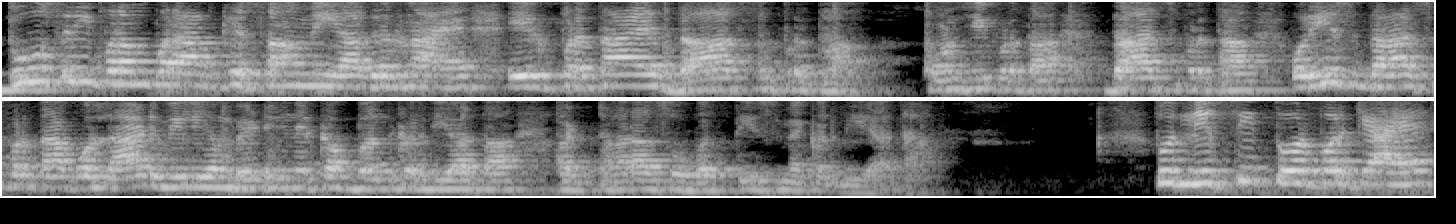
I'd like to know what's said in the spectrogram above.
दूसरी परंपरा आपके सामने याद रखना है, एक प्रथा है दास प्रथा। कौन सी प्रथा? दास प्रथा। और इस दास प्रथा को लॉर्ड विलियम बेटिंग ने कब बंद कर दिया था? 1832 में कर दिया था। तो निश्चित तौर पर क्या है,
